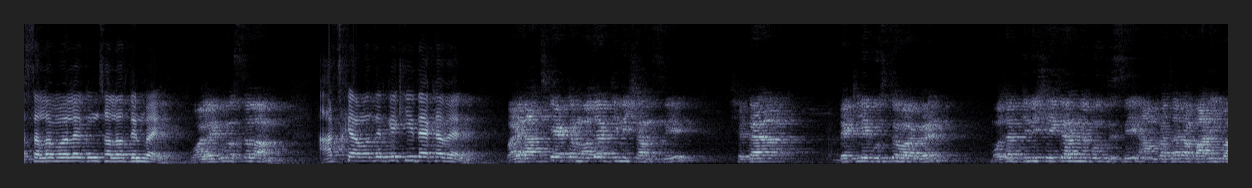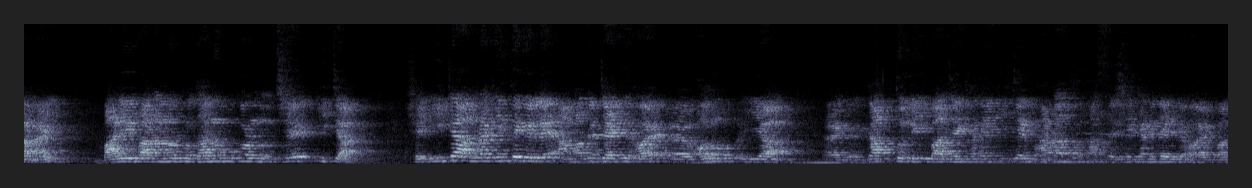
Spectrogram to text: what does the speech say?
আসসালামু আলাইকুম সালাউদ্দিন ভাই। ওয়ালাইকুম আসসালাম। আজকে আমাদেরকে কি দেখাবেন? ভাই আজকে একটা মজার জিনিস আনছি। সেটা দেখলেই বুঝতে পারবেন। মজার জিনিস এই কারণে বলতেছি আমরা যারা বাড়ি বানাই বাড়ি বানানোর প্রধান উপকরণ হচ্ছে ইটা। সেই ইটা আমরা কিনতে গেলে আমাদের যাইতে হয় হল ইয়া গাবতলি বা যেখানে ইটের ভাটা তো আছে সেখানে যাইতে হয় বা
